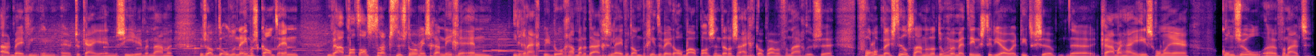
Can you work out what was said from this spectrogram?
aardbeving in Turkije en Syrië. Met name dus ook de ondernemerskant. En ja, wat als straks de storm is gaan liggen en iedereen eigenlijk weer doorgaat met het dagelijkse leven. Dan begint de wederopbouw pas. En dat is eigenlijk ook waar we vandaag dus volop bij stilstaan. En dat doen we met in de studio Titus Kramer. Hij is honorair consul vanuit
